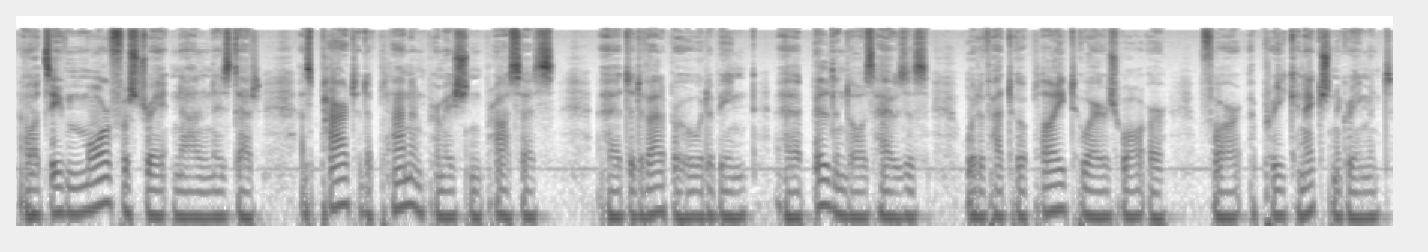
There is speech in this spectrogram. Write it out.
And what's even more frustrating, Alan, is that as part of the planning permission process, uh, the developer who would have been uh, building those houses would have had to apply to Irish Water for a pre-connection agreement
